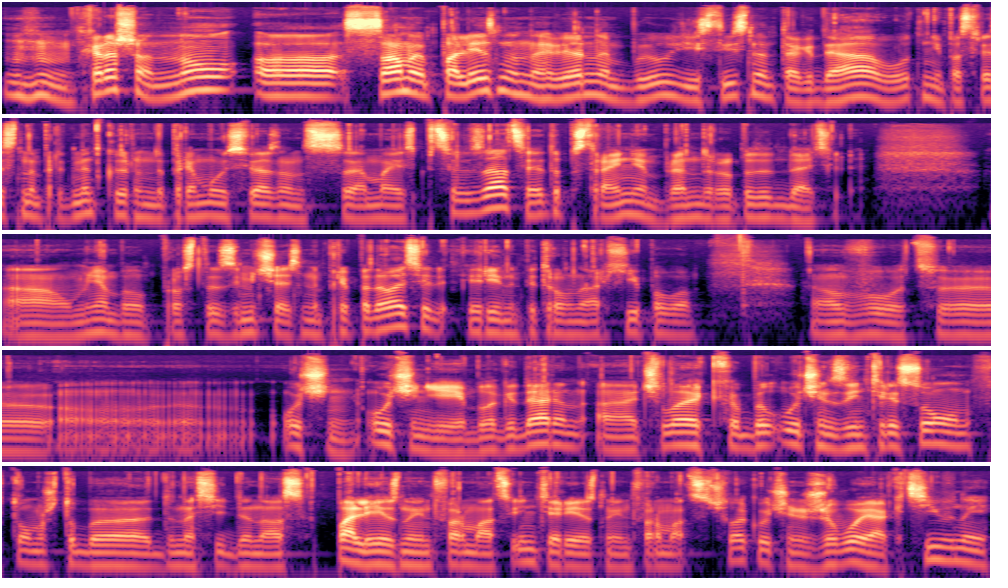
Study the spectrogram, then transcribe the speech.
Угу, хорошо. Ну, э, самый полезный, наверное, был действительно тогда вот непосредственно предмет, который напрямую связан с моей специализацией, это построение бренда работодателя. Uh, у меня был просто замечательный преподаватель Ирина Петровна Архипова. Uh, вот. Uh, очень, очень ей благодарен. Человек был очень заинтересован в том, чтобы доносить до нас полезную информацию, интересную информацию. Человек очень живой, активный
